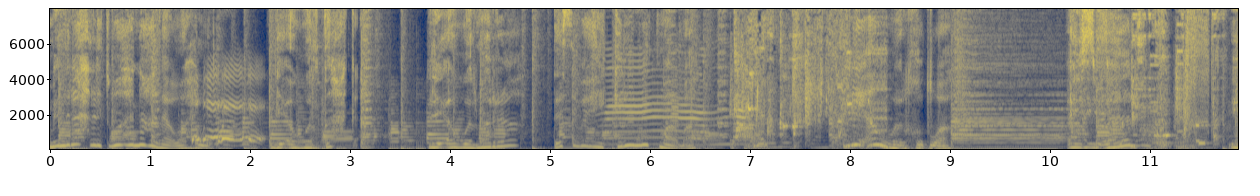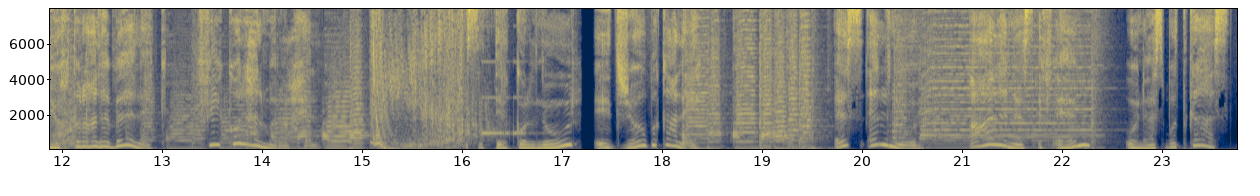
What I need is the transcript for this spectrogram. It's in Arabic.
من رحلة وهن على وهن. لأول ضحكة. لأول مرة تسمعي كلمة ماما. لأول خطوة. أي سؤال يخطر على بالك في كل هالمراحل. ست الكل نور تجاوبك عليه. اسأل نور على ناس اف ام وناس بودكاست.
